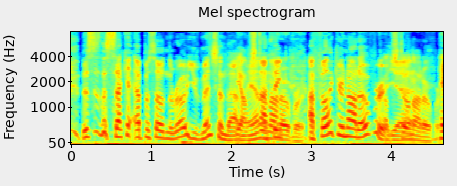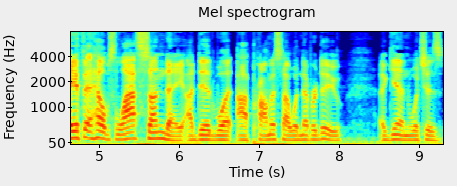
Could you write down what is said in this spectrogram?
This is the second episode in the row you've mentioned that, Yeah, I'm still I not think, over it. I feel like you're not over it I'm yet. still not over it. Hey, if it helps, last Sunday I did what I promised I would never do. Again, which is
